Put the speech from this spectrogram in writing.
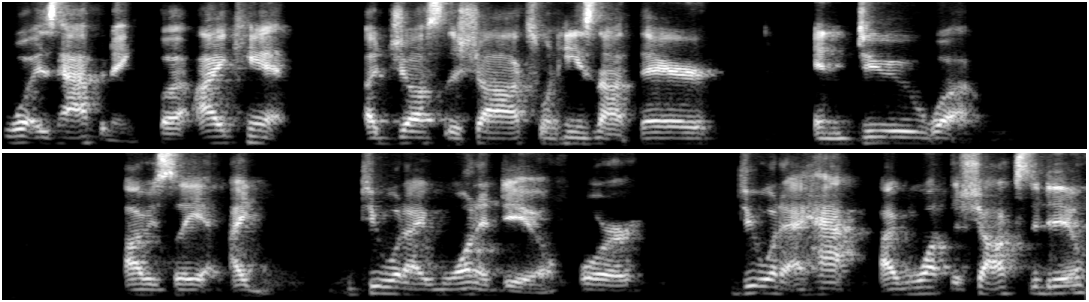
what is happening, but I can't adjust the shocks when he's not there and do what obviously I do what I want to do or do what I have I want the shocks to do.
